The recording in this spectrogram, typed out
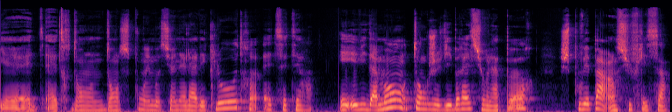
il y a être dans, dans ce pont émotionnel avec l'autre, etc. Et évidemment, tant que je vibrais sur la peur, je pouvais pas insuffler ça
